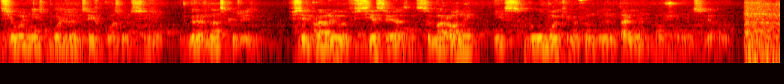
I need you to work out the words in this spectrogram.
сегодня используется и в космосе, и в гражданской жизни. Все прорывы, все связаны с обороной и с глубокими фундаментальными научными исследованиями.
